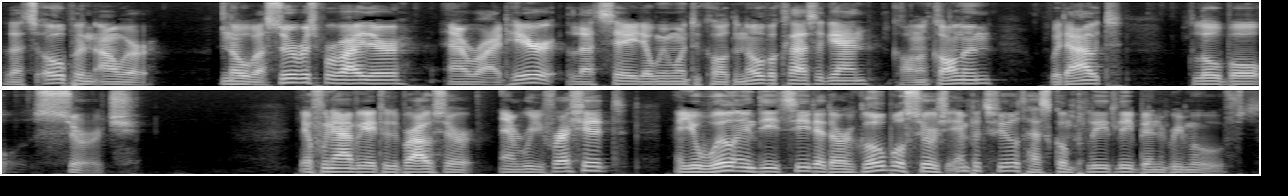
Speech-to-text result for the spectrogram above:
Let's open our Nova service provider. And right here, let's say that we want to call the Nova class again, colon colon, without global search. If we navigate to the browser and refresh it, and you will indeed see that our global search input field has completely been removed.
